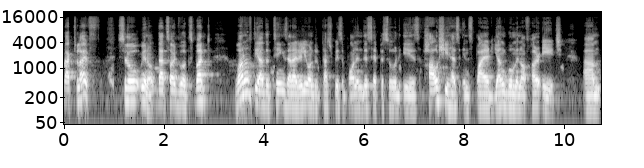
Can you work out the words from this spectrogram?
back to life. So you know that's how it works. But one of the other things that i really want to touch base upon in this episode is how she has inspired young women of her age. Um,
